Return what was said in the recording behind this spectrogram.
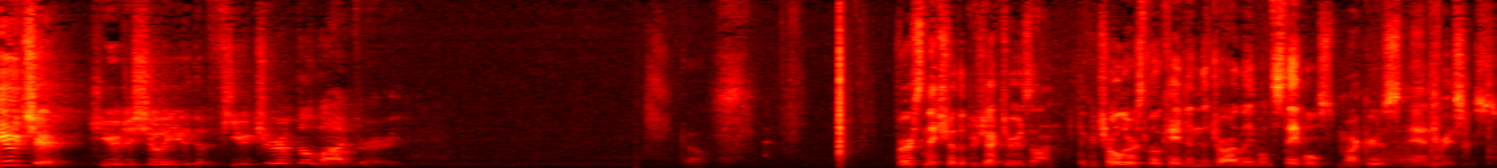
future. Here to show you the future of the library. Go. First, make sure the projector is on. The controller is located in the jar labeled staples, markers, and erasers.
